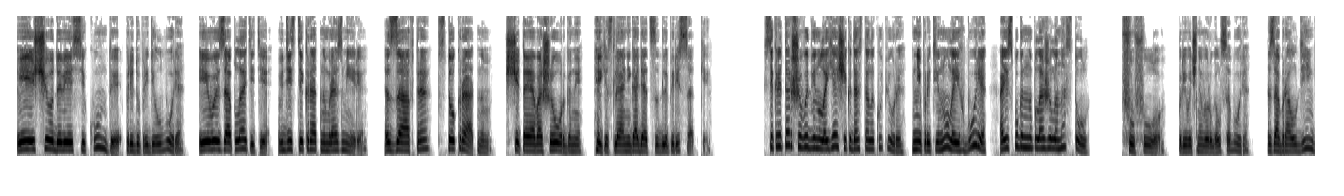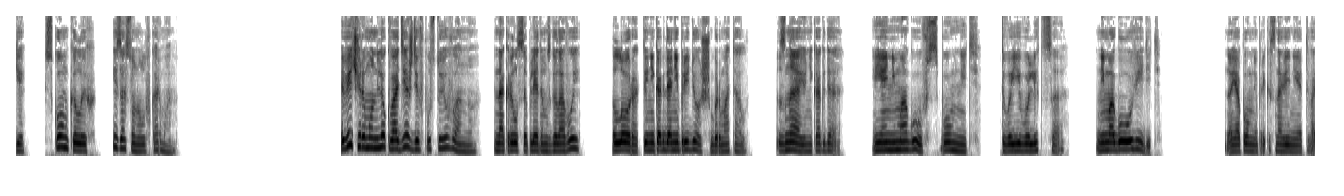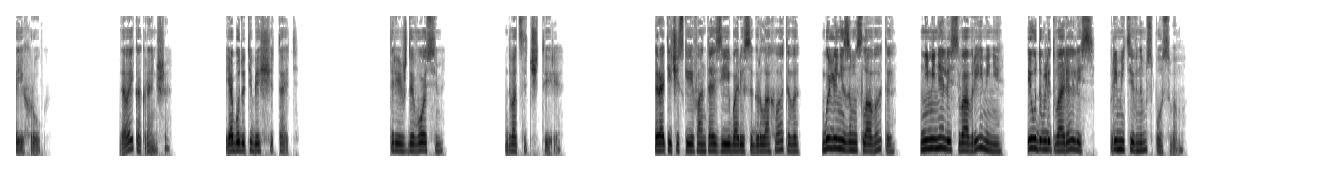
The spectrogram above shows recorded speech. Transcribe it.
«Еще две секунды», — предупредил Боря и вы заплатите в десятикратном размере. Завтра в стократном, считая ваши органы, если они годятся для пересадки. Секретарша выдвинула ящик и достала купюры. Не протянула их Боря, а испуганно положила на стол. «Фуфло», — привычно выругался Боря. Забрал деньги, скомкал их и засунул в карман. Вечером он лег в одежде в пустую ванну, накрылся пледом с головой. «Лора, ты никогда не придешь», — бормотал. «Знаю, никогда. Я не могу вспомнить твоего лица. Не могу увидеть. Но я помню прикосновение твоих рук. Давай как раньше. Я буду тебя считать. Трижды восемь, 24. Эротические фантазии Бориса Горлохватова были незамысловаты, не менялись во времени и удовлетворялись примитивным способом.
